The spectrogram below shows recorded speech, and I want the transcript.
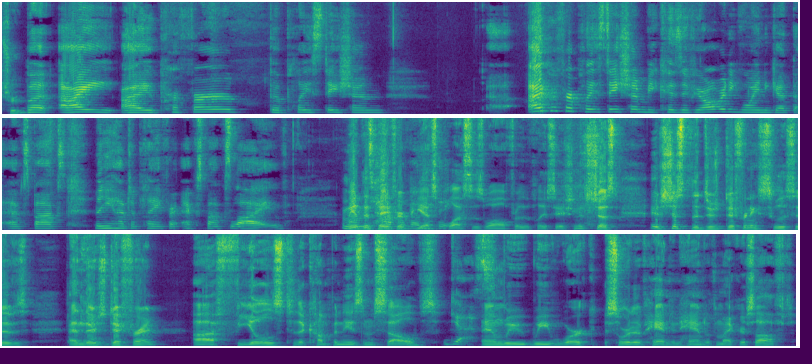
True. But I I prefer the PlayStation. Uh, I prefer PlayStation because if you're already going to get the Xbox, then you have to play for Xbox Live. I mean, you have to pay for PS things. Plus as well for the PlayStation. It's just, it's just that there's different exclusives and there's different uh, feels to the companies themselves. Yes. And we, we work sort of hand in hand with Microsoft.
